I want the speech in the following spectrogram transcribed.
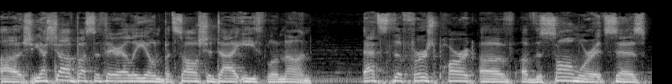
Uh, Yashav Basather Elion, Batsal Shaddai, Eth Lonan. That's the first part of, of the psalm where it says,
